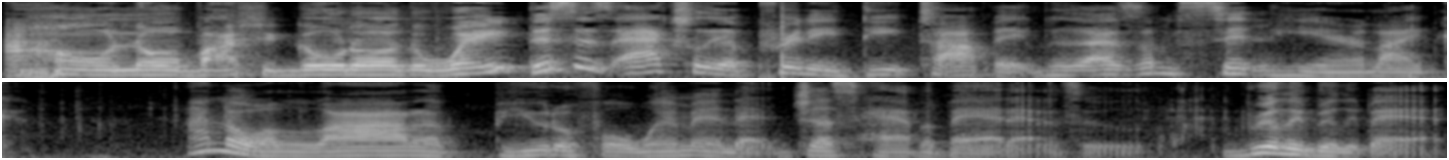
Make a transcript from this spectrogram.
I don't know if I should go the other way. This is actually a pretty deep topic because as I'm sitting here, like, I know a lot of beautiful women that just have a bad attitude. Really, really bad.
